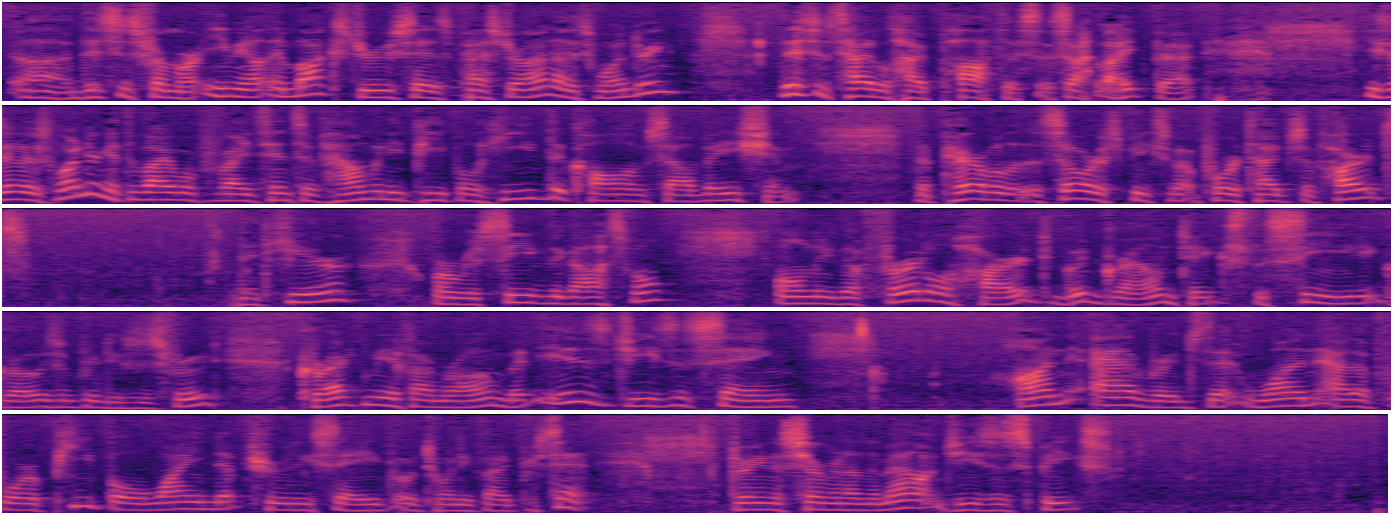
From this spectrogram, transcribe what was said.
Uh, this is from our email inbox. Drew says, Pastor Ron, I was wondering, this is titled Hypothesis. I like that. He said, I was wondering if the Bible provides hints of how many people heed the call of salvation. The parable of the sower speaks about four types of hearts that hear or receive the gospel. Only the fertile heart, good ground, takes the seed, it grows and produces fruit. Correct me if I'm wrong, but is Jesus saying on average that one out of four people wind up truly saved or 25%? During the Sermon on the Mount, Jesus speaks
